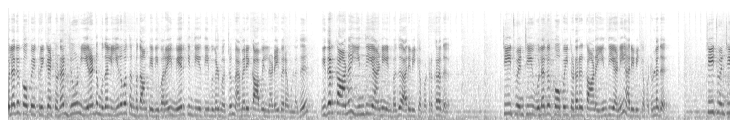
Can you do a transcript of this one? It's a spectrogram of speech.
உலகக்கோப்பை கிரிக்கெட் தொடர் ஜூன் இரண்டு முதல் இருபத்தொன்பதாம் தேதி வரை மேற்கிந்திய தீவுகள் மற்றும் அமெரிக்காவில் நடைபெற உள்ளது. இதற்கான இந்திய அணி என்பது அறிவிக்கப்பட்டிருக்கிறது. டி டுவெண்டி உலகக்கோப்பை தொடருக்கான இந்திய அணி அறிவிக்கப்பட்டுள்ளது. டி டுவெண்டி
